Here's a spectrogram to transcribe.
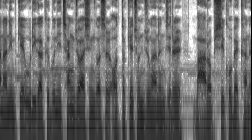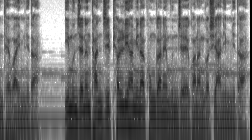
하나님께 우리가 그분이 창조하신 것을 어떻게 존중하는지를 말없이 고백하는 대화입니다. 이 문제는 단지 편리함이나 공간의 문제에 관한 것이 아닙니다.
